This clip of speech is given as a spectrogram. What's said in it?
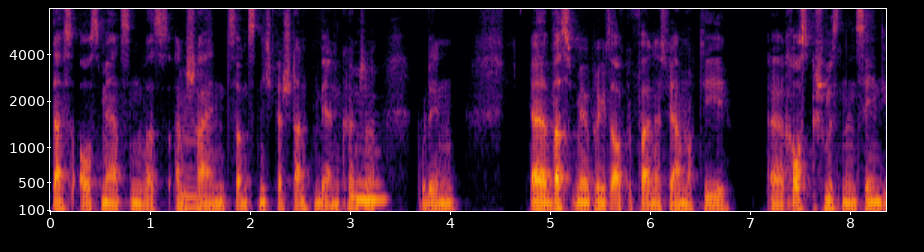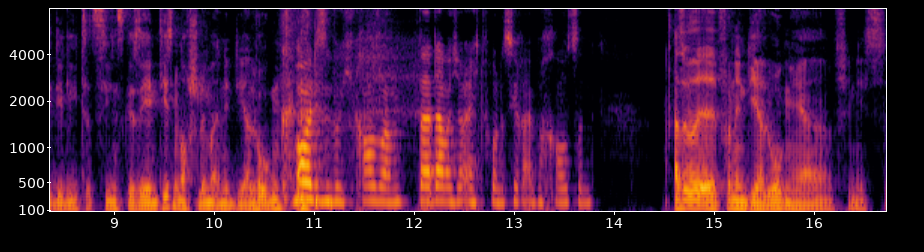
das ausmerzen, was anscheinend sonst nicht verstanden werden könnte. Mhm. Wo den, äh, was mir übrigens aufgefallen ist, wir haben noch die äh, rausgeschmissenen Szenen, die Deleted Scenes gesehen, die sind noch schlimmer in den Dialogen. Oh, die sind wirklich grausam. Da, da war ich auch echt froh, dass die einfach raus sind. Also äh, von den Dialogen her finde ich es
